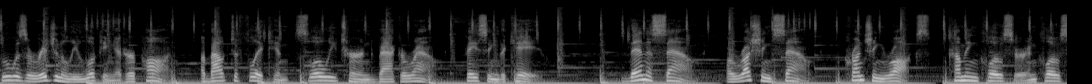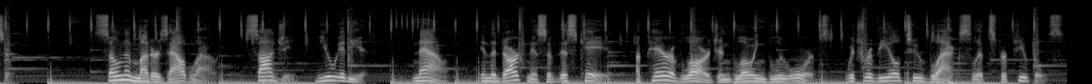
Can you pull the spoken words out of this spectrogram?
who was originally looking at her pawn, about to flick him, slowly turned back around, facing the cave. Then a sound, a rushing sound, crunching rocks, coming closer and closer. Sona mutters out loud, Saji, you idiot. Now, in the darkness of this cave, a pair of large and glowing blue orbs, which reveal two black slits for pupils.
